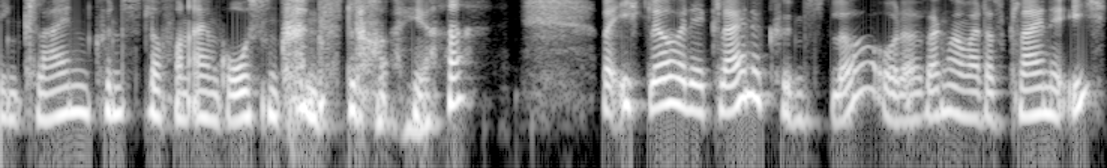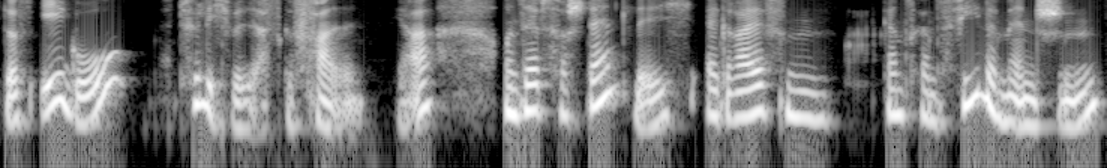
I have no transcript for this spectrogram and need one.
den kleinen Künstler von einem großen Künstler, ja. Weil ich glaube, der kleine Künstler oder sagen wir mal das kleine Ich, das Ego, natürlich will das gefallen, ja. Und selbstverständlich ergreifen ganz, ganz viele Menschen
